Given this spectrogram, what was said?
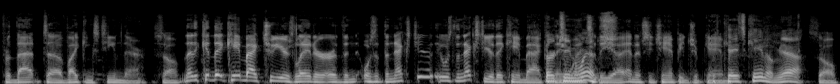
for that uh, Vikings team there? So they, they came back two years later, or the, was it the next year? It was the next year they came back and they 13 went to wins. the uh, NFC Championship game. Case Keenum, yeah. So, all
